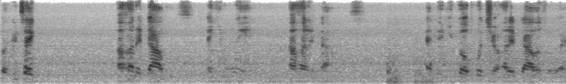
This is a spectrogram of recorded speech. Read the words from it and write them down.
But you take $100 and you win $100, and then you go put your $100 away,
